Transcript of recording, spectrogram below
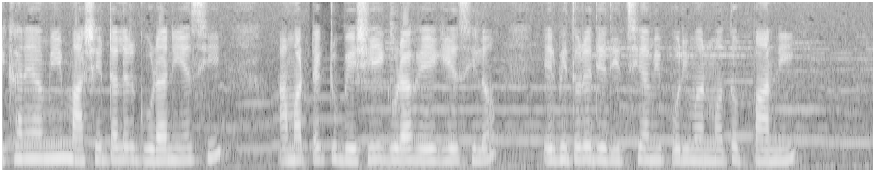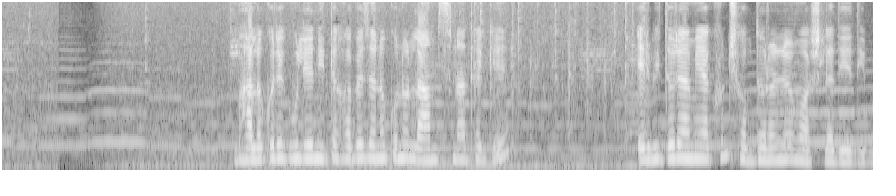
এখানে আমি মাছের ডালের গুঁড়া নিয়েছি। আমারটা একটু বেশিই গুঁড়া হয়ে গিয়েছিল। এর ভিতরে দিয়ে দিচ্ছি আমি পরিমাণ মতো পানি। ভালো করে গুলিয়ে নিতে হবে যেন কোনো লাম্পস না থাকে। এর ভিতরে আমি এখন সব ধরনের মশলা দিয়ে দিব।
